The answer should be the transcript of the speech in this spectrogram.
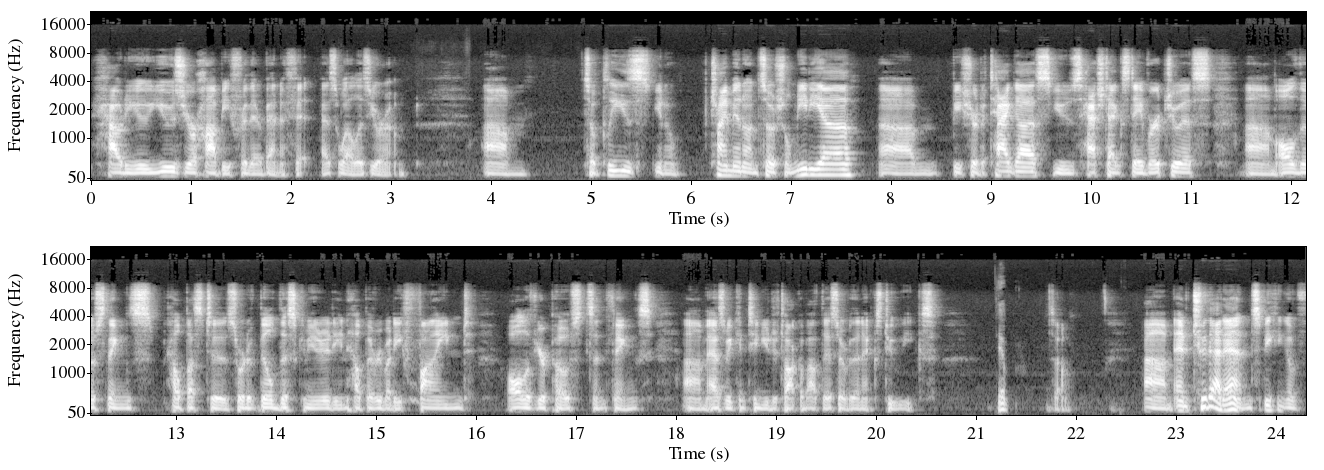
how do you use your hobby for their benefit as well as your own? Um, so please, you know, chime in on social media. Um, be sure to tag us. Use hashtag Stay Virtuous. Um, all those things help us to sort of build this community and help everybody find all of your posts and things um, as we continue to talk about this over the next two weeks. Yep. So, um, and to that end, speaking of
